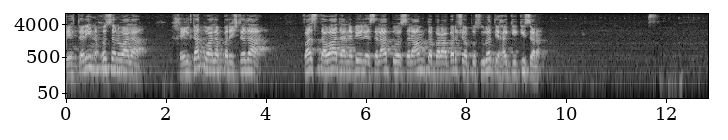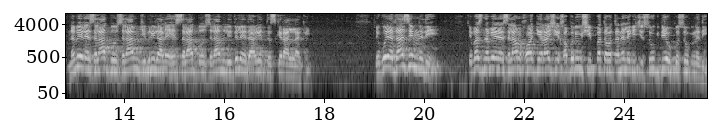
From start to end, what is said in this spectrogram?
بهترین حسن والا خلقت والا پرشتہ دا فاستوا دا نبی علیہ الصلات والسلام ته برابر شو په صورت حقیقی سره نبی علیہ الصلات والسلام جبرئیل علیہ الصلات والسلام لیدلې داغه تذکرہ الله کوي چې ګویا داسیم نه دی چې بس نبی علیہ السلام خوا کې راشي خبري وشي پته وته نه لګي چې سوق دی او کو سوق نه دی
